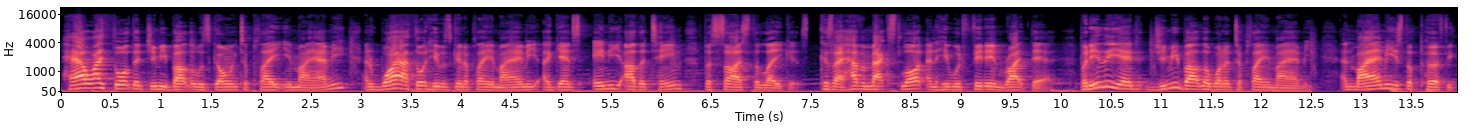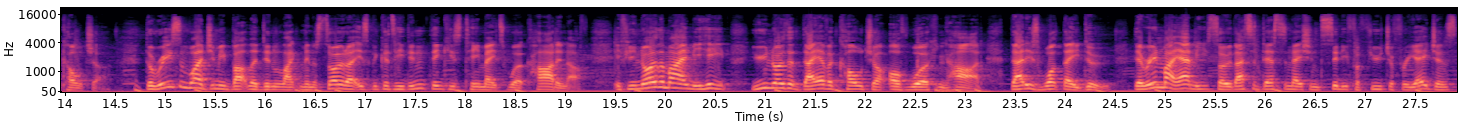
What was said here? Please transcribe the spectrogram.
how I thought that Jimmy Butler was going to play in Miami and why I thought he was going to play in Miami against any other team besides the Lakers. Because they have a max slot and he would fit in right there. But in the end, Jimmy Butler wanted to play in Miami, and Miami is the perfect culture. The reason why Jimmy Butler didn't like Minnesota is because he didn't think his teammates work hard enough. If you know the Miami Heat, you know that they have a culture of working hard. That is what they do. They're in Miami, so that's a destination city for future free agents.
